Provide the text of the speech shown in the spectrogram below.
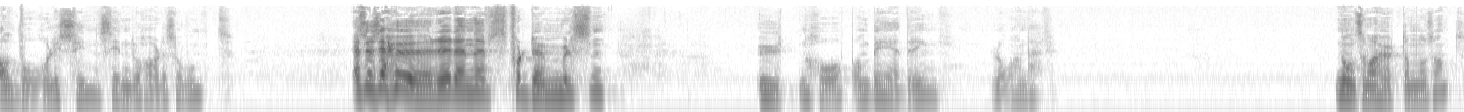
Alvorlig synd, siden du har det så vondt. Jeg syns jeg hører denne fordømmelsen. Uten håp om bedring lå han der. Noen som har hørt om noe sånt?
